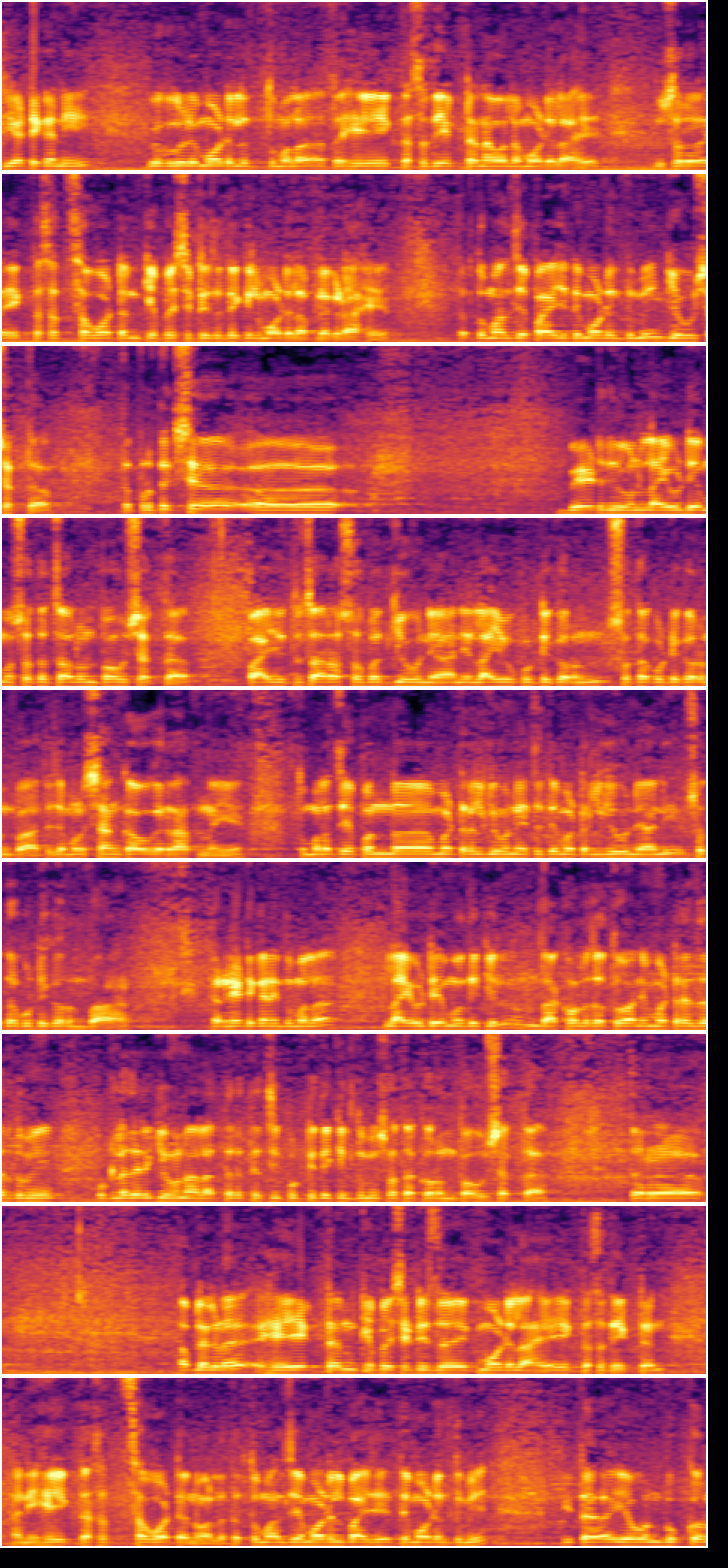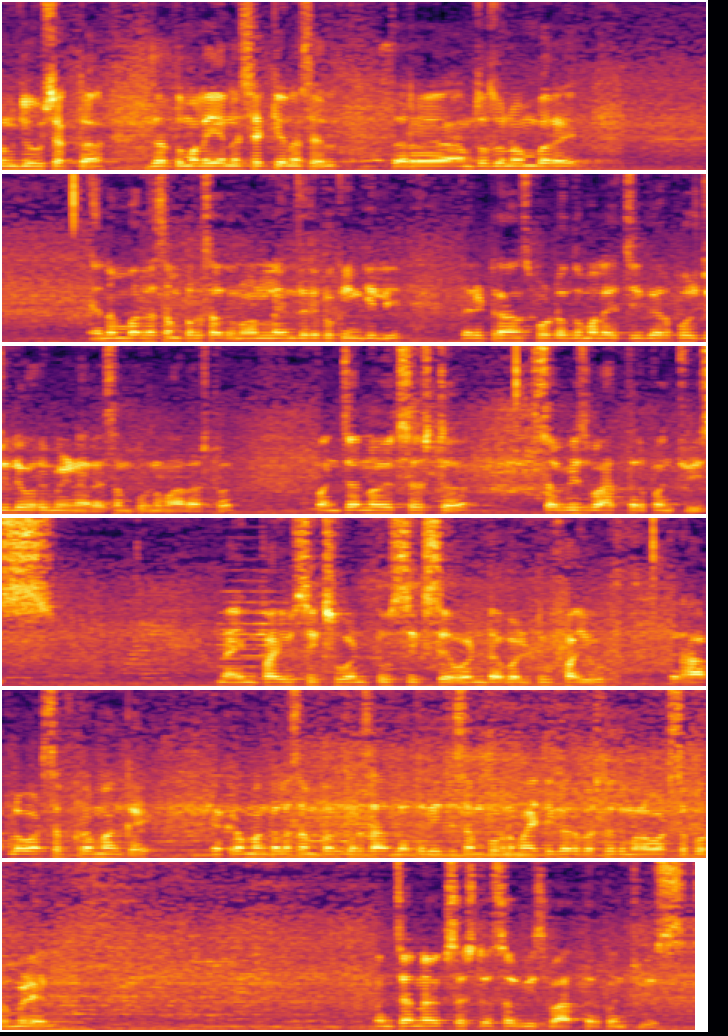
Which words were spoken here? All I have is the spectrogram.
या ठिकाणी वेगवेगळे मॉडेल आहेत तुम्हाला. आता हे एक तासात एक टनावाला मॉडेल आहे. दुसरं एक तासात सव्वा टन कॅपॅसिटीचं देखील मॉडेल आपल्याकडे आहे. तर तुम्हाला जे पाहिजे ते मॉडेल तुम्ही घेऊ शकता. तर प्रत्यक्ष भेट देऊन लाईव्ह डेमो स्वतः चालवून पाहू शकता. पाहिजे तो चारा सोबत घेऊन या आणि लाईव्ह कुटी करून स्वतः कुटी करून पहा. त्याच्यामुळे शंका वगैरे राहत नाही आहे तुम्हाला जे पण मटेरियल घेऊन यायचं ते मटेरियल घेऊन या आणि स्वतः कुटी करून पहा. कारण या ठिकाणी तुम्हाला लाईव्ह डेमो देखील दाखवला जातो आणि मटेरियल जर तुम्ही कुठलं जरी घेऊन आला तर त्याची कुट्टी देखील तुम्ही स्वतः करून पाहू शकता. तर आपल्याकडं हे एक टन कॅपॅसिटीचं एक मॉडेल आहे एक तासात एक टन. आणि हे एक तासात सव्वा टनवालं. तर तुम्हाला जे मॉडेल पाहिजे ते मॉडेल तुम्ही इथं येऊन बुक करून घेऊ शकता. जर तुम्हाला येणं शक्य नसेल तर आमचा जो नंबर आहे या नंबरला संपर्क साधून ऑनलाईन जरी बुकिंग केली तरी ट्रान्सपोर्टवर तुम्हाला याची घरपोच डिलिव्हरी मिळणार आहे संपूर्ण महाराष्ट्रात. पंच्याण्णव एकसष्ट सव्वीस बहात्तर पंचवीस. Nine five six one two six seven double two five तर हा आपला व्हॉट्सअप क्रमांक आहे. त्या क्रमांकाला संपर्क साधला तर याची संपूर्ण माहिती घर बसल्या तुम्हाला व्हॉट्सअपवर मिळेल. पंच्याण्णव एकसष्ट सव्वीस बहात्तर पंचवीस.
